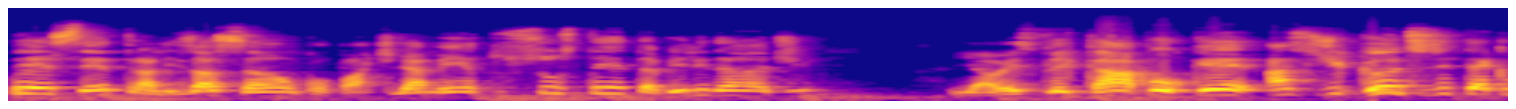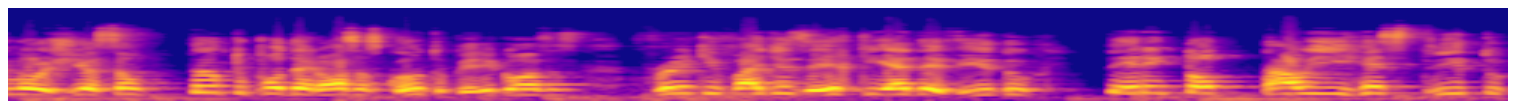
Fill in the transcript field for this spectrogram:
descentralização, compartilhamento, sustentabilidade. E ao explicar por que as gigantes de tecnologia são tanto poderosas quanto perigosas, Frank vai dizer que é devido terem total e irrestrito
